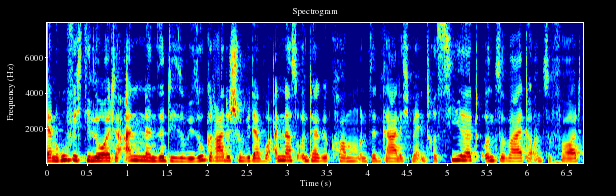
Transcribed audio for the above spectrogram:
dann rufe ich die Leute an, dann sind die sowieso gerade schon wieder woanders untergekommen und sind gar nicht mehr interessiert und so weiter und so fort.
